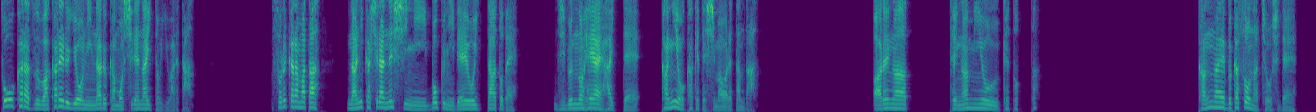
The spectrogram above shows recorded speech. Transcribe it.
遠からず別れるようになるかもしれないと言われた。それからまた何かしら熱心に僕に礼を言った後で、自分の部屋へ入って鍵をかけてしまわれたんだ。あれが手紙を受け取った？考え深そうな調子で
